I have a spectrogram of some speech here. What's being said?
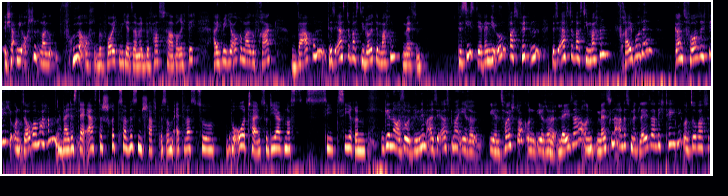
Ich habe mich auch schon immer, früher auch schon, bevor ich mich jetzt damit befasst habe, richtig, habe ich mich ja auch immer gefragt, warum das Erste, was die Leute machen, messen. Das siehst du ja, wenn die irgendwas finden, das Erste, was die machen, freibuddeln, ganz vorsichtig und sauber machen. Weil das der erste Schritt zur Wissenschaft ist, um etwas zu beurteilen, zu diagnostizieren. Genau, so, die nehmen also erstmal ihre, ihren Zollstock und ihre Laser und messen alles mit Laserlichttechnik und sowas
